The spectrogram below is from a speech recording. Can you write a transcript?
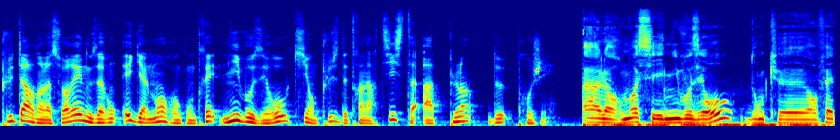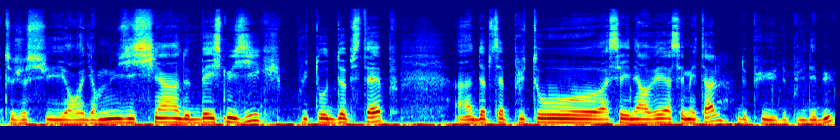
Plus tard dans la soirée, nous avons également rencontré Niveau Zéro, qui en plus d'être un artiste, a plein de projets. Alors moi c'est niveau zéro, donc euh, en fait je suis on va dire musicien de bass music, plutôt dubstep, un dubstep plutôt assez énervé, assez métal depuis, depuis le début.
